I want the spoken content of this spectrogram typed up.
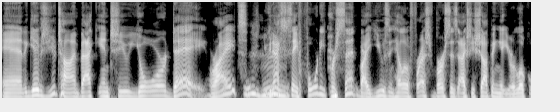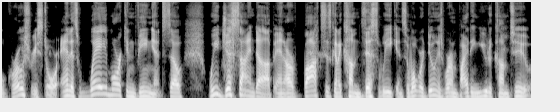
And it gives you time back into your day, right? You can actually save 40% by using HelloFresh versus actually shopping at your local grocery store. And it's way more convenient. So we just signed up and our box is going to come this week. And so what we're doing is we're inviting you to come too.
